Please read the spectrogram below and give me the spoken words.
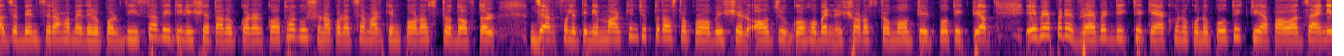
আজ বেনজির আহমেদের উপর ভিসা বিধি নিষেধ আরোপ করার কথা ঘোষণা করেছে মার্কিন পররাষ্ট্র দফতর যার ফলে তিনি মার্কিন যুক্তরাষ্ট্র প্রবেশের অযোগ্য হবেন স্বরাষ্ট্র মন্ত্রীর প্রতিক্রিয়া। এ ব্যাপারে র্যাবের দিক থেকে এখনও কোনো প্রতিক্রিয়া পাওয়া যায়নি।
